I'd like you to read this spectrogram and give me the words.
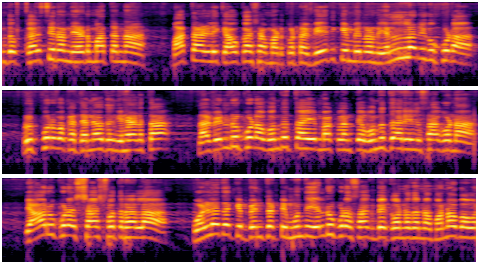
ಒಂದು ಕರೆಸಿ ನನ್ನ ಎರಡು ಮಾತನ್ನ ಮಾತಾಡ್ಲಿಕ್ಕೆ ಅವಕಾಶ ಮಾಡಿಕೊಟ್ಟ ವೇದಿಕೆ ಮೇಲೆ ಎಲ್ಲರಿಗೂ ಕೂಡ ಹೃತ್ಪೂರ್ವಕ ಧನ್ಯವಾದ ಹೇಳ್ತಾ, ನಾವೆಲ್ಲರೂ ಕೂಡ ಒಂದು ತಾಯಿ ಮಕ್ಕಳಂತೆ ಒಂದು ದಾರಿಯಲ್ಲಿ ಸಾಗೋಣ. ಯಾರು ಕೂಡ ಶಾಶ್ವತರಲ್ಲ ಒಳ್ಳೆದಕ್ಕೆ ಬೆನ್ತಟ್ಟಿ ಮುಂದೆ ಎಲ್ಲರೂ ಕೂಡ ಸಾಗಬೇಕು ಅನ್ನೋದನ್ನ ಮನೋಭಾವ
